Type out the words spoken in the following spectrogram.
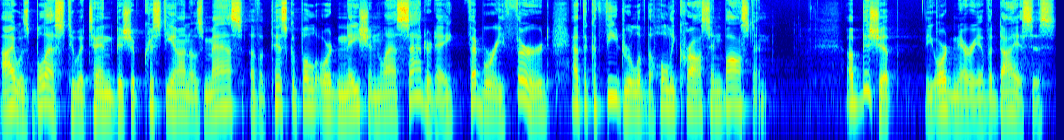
I was blessed to attend Bishop Cristiano's Mass of Episcopal Ordination last Saturday, February 3rd, at the Cathedral of the Holy Cross in Boston. A bishop, the ordinary of a diocese,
